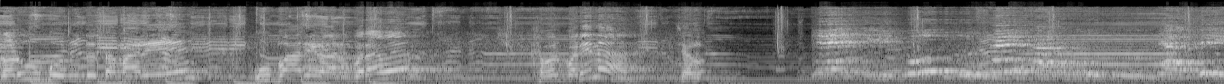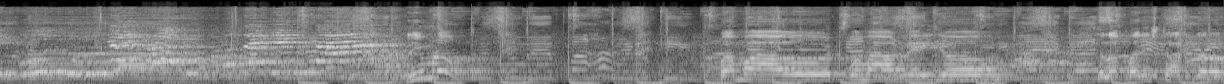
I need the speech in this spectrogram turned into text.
કડવું બોલું તો તમારે ઊભા રહેવાનું. બરાબર? ખબર પડી ને? ચલો. લીમડો. પમાઉટ પમાઉટ રહી જો ચલો, ફરી સ્ટાર્ટ કરો.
